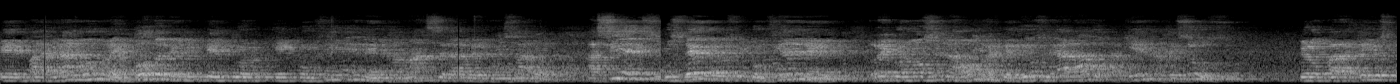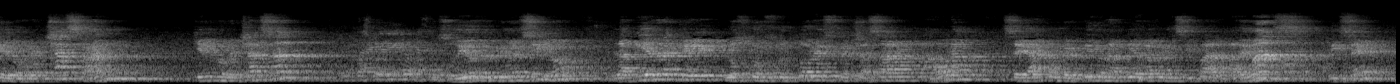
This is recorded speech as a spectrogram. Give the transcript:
eh, para gran honra y todo el que, que confíe en él jamás será avergonzado. Así es, ustedes los que confían en Él reconocen la honra que Dios le ha dado. ¿A quién? A Jesús. Pero para aquellos que lo rechazan, ¿quiénes lo rechazan? Los judíos del primer siglo. La piedra que los constructores rechazaron ahora se ha convertido en la piedra principal. Además, dice,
